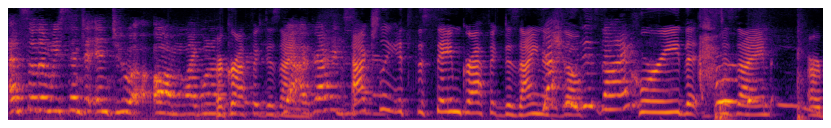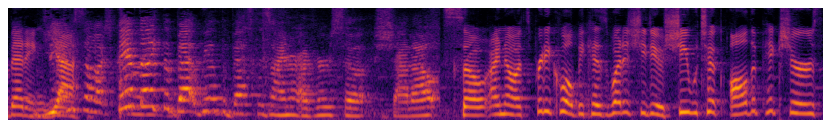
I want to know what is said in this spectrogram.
And so then we sent it into um like one of our- graphic designer. Yeah, a graphic designer. Actually, it's the same graphic designer yeah, though. who designed? Corey that designed our bedding. Thank Yeah. you so much. They have like the best. We have the best designer ever. So shout out. So I know it's pretty cool because what did she do? She took all the pictures.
